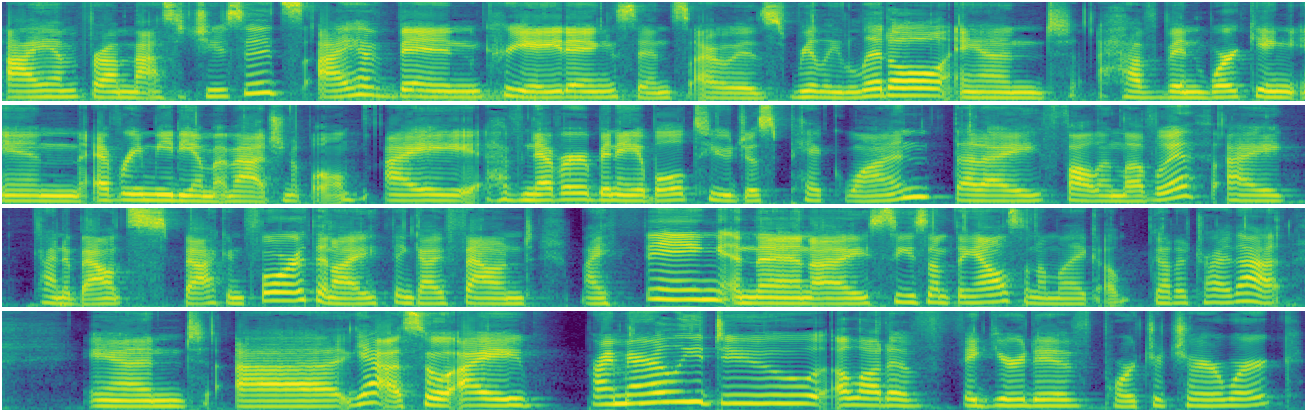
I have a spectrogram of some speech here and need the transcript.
I am from Massachusetts. I have been creating since I was really little and have been working in every medium imaginable. I have never been able to just pick one that I fall in love with. I kind of bounce back and forth, and I think I found my thing, and then I see something else, and I'm like, oh, gotta try that. And uh, yeah, so I primarily do a lot of figurative portraiture work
